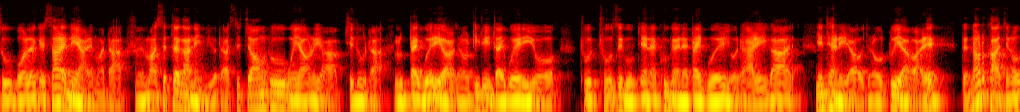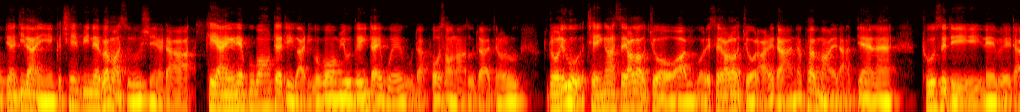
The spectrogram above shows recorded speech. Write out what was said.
ဆိုဘောလကစတဲ့နေရာတွေမှာဒါမြန်မာစစ်တပ်ကနေပြီးတော့ဒါစစ်ကြောင်းထိုးဝင်ရောက်နေတာဖြစ်လို့ဒါတိုက်ပွဲတွေကတော့ကျွန်တော်ထိထိတိုက်ပွဲတွေရော ထိုးထိုးစစ်ကိုပြန်လည်ခုခံတဲ့တိုက်ပွဲတွေရောဒါတွေကပြင်းထန်နေတာကိုကျွန်တော်တွေ့ရပါတယ်ဒါနောက်တစ်ခါကျွန်တော်ပြန်ကြည့်လိုက်ရင်ကချင်ပြည်နယ်ဘက်မှာဆိုလို့ရှိရင်ဒါ KIA နဲ့ပူးပေါင်းတပ်တွေကဒီဘဘောမျိုးသိန်းတိုက်ပွဲကိုဒါဖော်ဆောင်တာဆိုတာကျွန်တော်တို့တော်တော်လေးကိုအချိန်က10လောက်ကြော်သွားပြီပေါ့လေ10လောက်လောက်ကြော်လာတယ်ဒါနှစ်ဖက်မှာလည်းဒါအပြန်အလှန်ထိုးစစ်တွေနဲ့ပဲဒါ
